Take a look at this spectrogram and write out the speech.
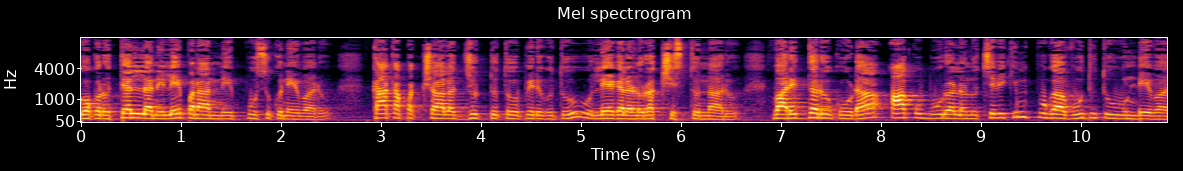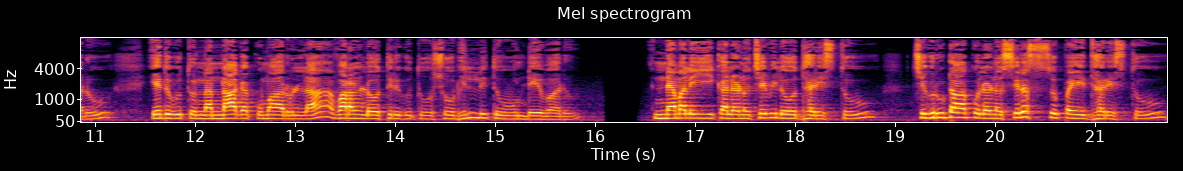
ఒకరు తెల్లని లేపనాన్ని పూసుకునేవారు. కాకపక్షాల జుట్టుతో పెరుగుతూ లేగలను రక్షిస్తున్నారు. వారిద్దరూ కూడా ఆకుబూరలను చెవికింపుగా ఊదుతూ ఉండేవారు. ఎదుగుతున్న నాగకుమారుల్లా వరంలో తిరుగుతూ శోభిల్లుతూ ఉండేవారు. నెమలి ఈకలను చెవిలో ధరిస్తూ చిగురుటాకులను శిరస్సుపై ధరిస్తూ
